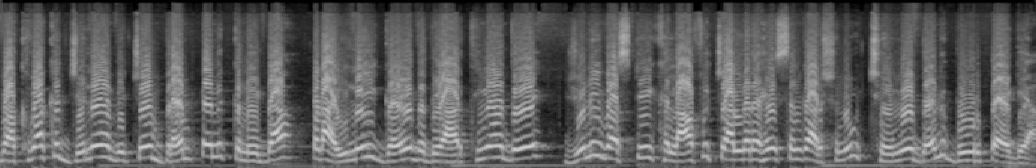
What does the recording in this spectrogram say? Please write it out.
ਵੱਖ-ਵੱਖ ਜ਼ਿਲ੍ਹਿਆਂ ਵਿੱਚੋਂ ਬਰੈਂਪਟਨ, ਕੈਨੇਡਾ ਪੜ੍ਹਾਈ ਲਈ ਗਏ ਵਿਦਿਆਰਥੀਆਂ ਦੇ ਯੂਨੀਵਰਸਿਟੀ ਖਿਲਾਫ ਚੱਲ ਰਹੇ ਸੰਘਰਸ਼ ਨੂੰ 6ਵੇਂ ਦਿਨ ਬੂਰ ਪੈ ਗਿਆ।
